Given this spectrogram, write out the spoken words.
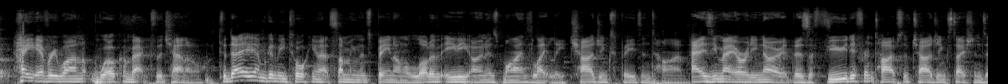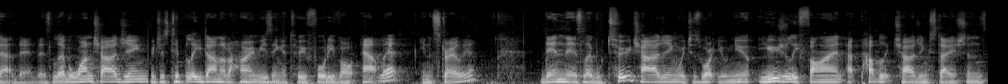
up. Hey everyone, welcome back to the channel. Today I'm going to be talking about something that's been on a lot of EV owners' minds lately, charging speeds and time. As you may already know, there's a few different types of charging stations out there. There's level 1 charging, which is typically done at a home using a 240 volt outlet in Australia. Then there's level 2 charging, which is what you'll usually find at public charging stations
